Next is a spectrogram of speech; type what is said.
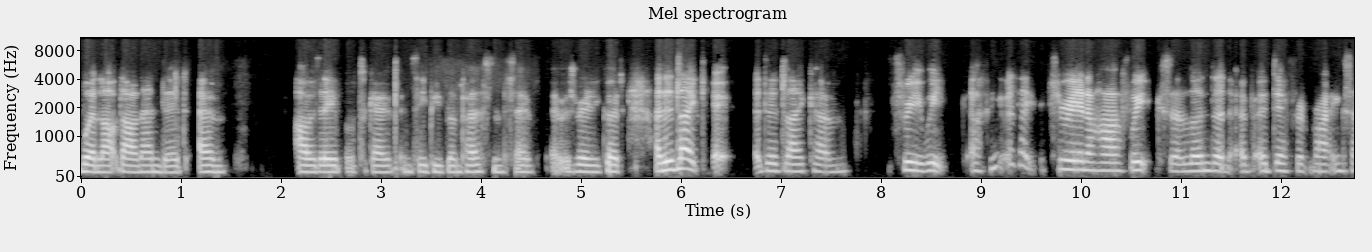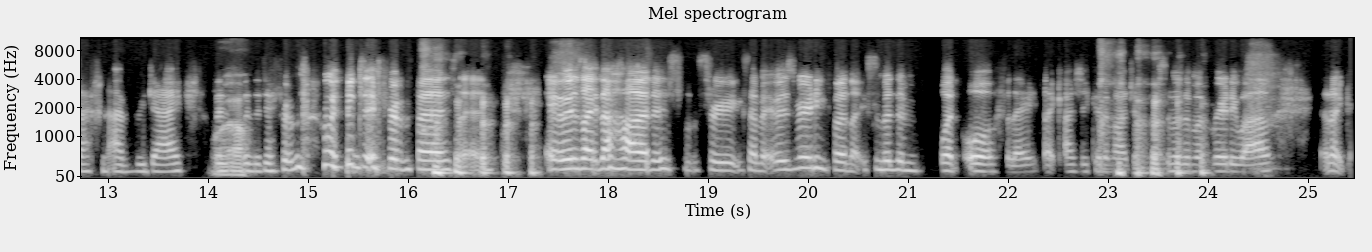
when lockdown ended, um, I was able to go and see people in person. So it was really good. I did like I did like um three week I think it was like three and a half weeks in London of a different writing session every day with, Wow. with a different with a different person. it was like the hardest three weeks ever. It was really fun. Like some of them went awfully, like as you can imagine. but some of them went really well. Like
